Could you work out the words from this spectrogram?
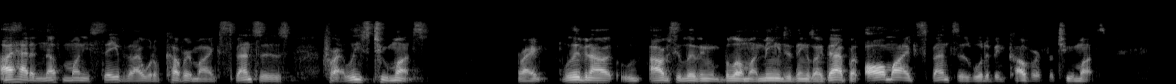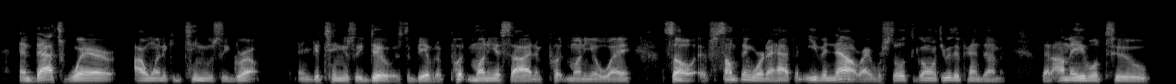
I had enough money saved that I would have covered my expenses for at least two months, right? Living out, obviously living below my means and things like that, but all my expenses would have been covered for two months. And that's where I want to continuously grow and continuously do is to be able to put money aside and put money away. So if something were to happen, even now, right, we're still going through the pandemic, that I'm able to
